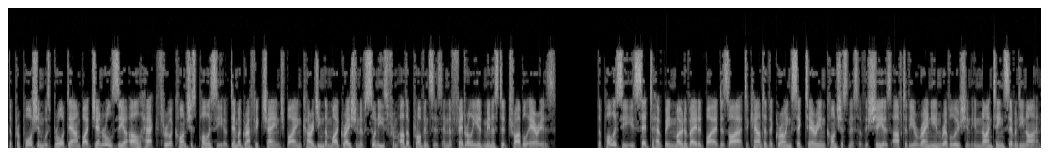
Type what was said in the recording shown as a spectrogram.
The proportion was brought down by General Zia-ul-Haq through a conscious policy of demographic change by encouraging the migration of Sunnis from other provinces and the federally administered tribal areas. The policy is said to have been motivated by a desire to counter the growing sectarian consciousness of the Shias after the Iranian Revolution in 1979.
